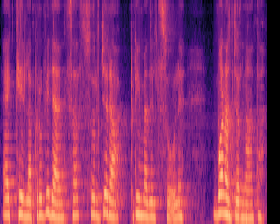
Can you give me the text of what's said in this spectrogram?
è che la provvidenza sorgerà prima del sole. Buona giornata.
